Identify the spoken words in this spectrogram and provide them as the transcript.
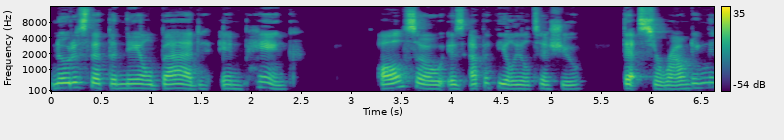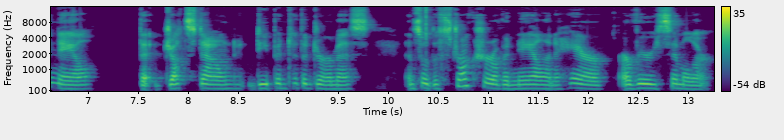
notice that the nail bed in pink also is epithelial tissue that's surrounding the nail that juts down deep into the dermis. And so the structure of a nail and a hair are very similar.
